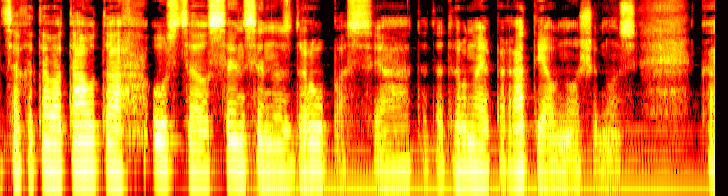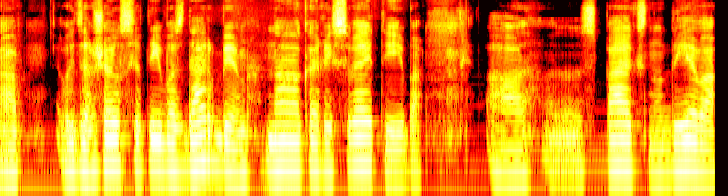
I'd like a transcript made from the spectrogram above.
saka, tava tauta uzcēla sen senas drupas, jā, tad, tad runa ir par atjaunošanos, kā līdz ar žēlsirdības darbiem nāk arī svētība, spēks no Dieva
